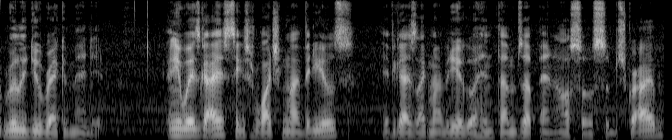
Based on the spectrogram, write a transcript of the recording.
Really do recommend it. Anyways, guys, thanks for watching my videos. If you guys like my video, go ahead and thumbs up and also subscribe.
